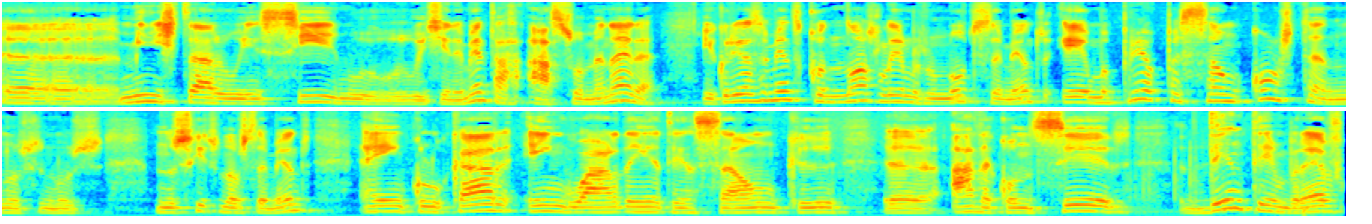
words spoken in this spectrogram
uh, ministrar o ensino, o ensinamento à, à, sua maneira. E, curiosamente, quando nós lemos no Novo Testamento, é uma preocupação constante nos, nos, nos escritos do Novo Testamento em colocar em guarda, em atenção, que uh, há de acontecer dentro em breve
